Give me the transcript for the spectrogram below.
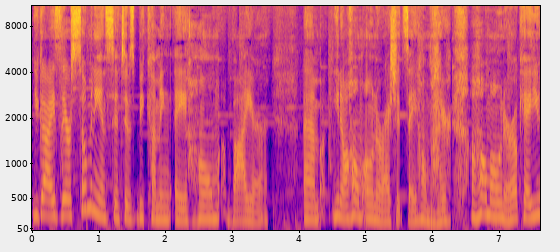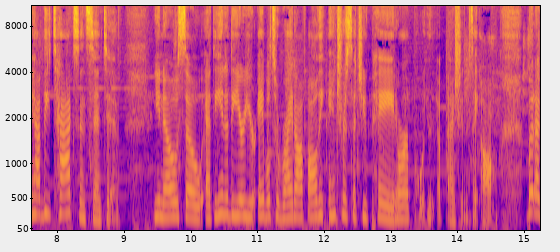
you guys, there's so many incentives becoming a home buyer. Um, you know, a homeowner, I should say, home buyer, a homeowner. Okay, you have the tax incentive. You know, so at the end of the year, you're able to write off all the interest that you paid, or por- I shouldn't say all, but a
